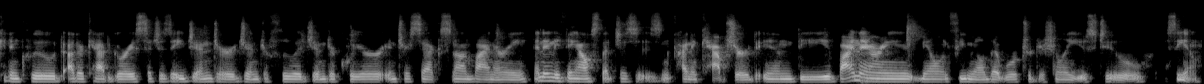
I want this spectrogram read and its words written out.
can include other categories such as agender, gender fluid, gender queer, intersex, non binary, and anything else that just isn't kind of captured in the binary male and female that we're traditionally used to seeing.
